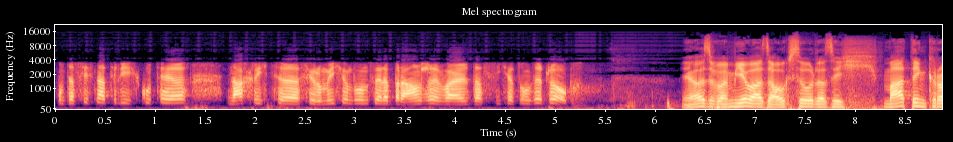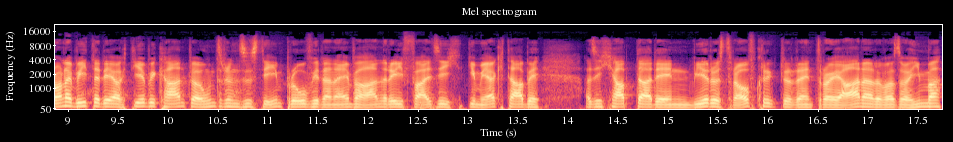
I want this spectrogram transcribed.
Und das ist natürlich gute Nachricht äh, für mich und unsere Branche, weil das sichert unser Job. Ja, also bei mir war es auch so, dass ich Martin Kronebieter, der auch dir bekannt war, unseren Systemprofi, dann einfach anrief, als ich gemerkt habe, also ich habe da den Virus draufgekriegt oder den Trojaner oder was auch immer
